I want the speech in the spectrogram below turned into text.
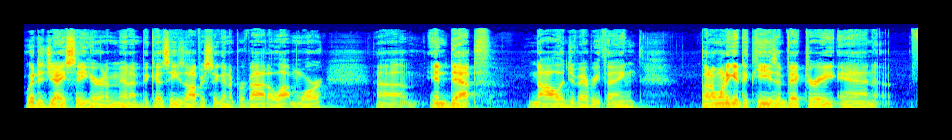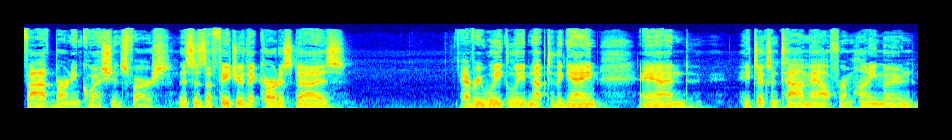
We'll get to JC here in a minute because he's obviously going to provide a lot more um, in-depth knowledge of everything. But I want to get to keys and victory and five burning questions first. This is a feature that Curtis does every week leading up to the game, and he took some time out from honeymoon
